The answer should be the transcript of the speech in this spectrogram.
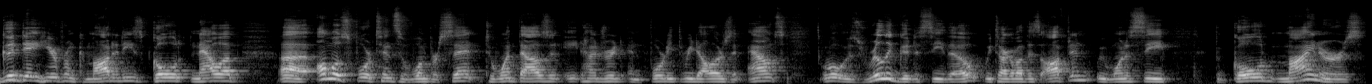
Good day here from commodities. Gold now up uh, almost four tenths of 1% to $1,843 an ounce. What was really good to see, though, we talk about this often, we want to see the gold miners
